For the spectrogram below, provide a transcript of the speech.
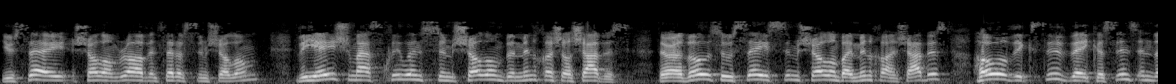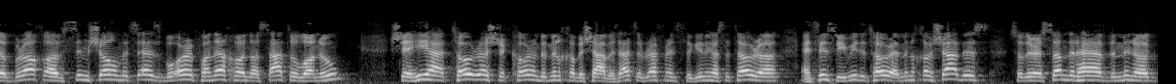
you say shalom rav instead of sim shalom. V'yesh maschilin sim shalom b'mincha shel Shabbos. There are those who say sim shalom by mincha on Shabbos. Ho v'ksiv because since in the bracha of sim shalom it says bo'or panecha nosato lanu. Shehi ha-Torah shekorim b'mincha b'Shabbos. That's a reference to giving us the Torah. And since we read the Torah at mincha b'Shabbos, so there are some that have the minog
